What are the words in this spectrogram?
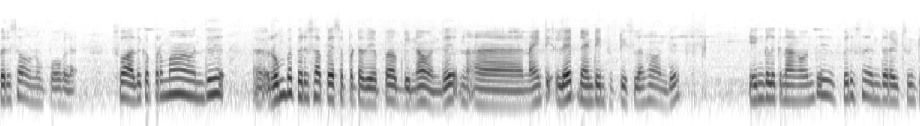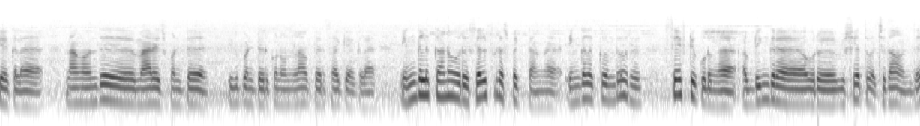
பெருசாக ஒன்றும் போகலை. ஸோ அதுக்கப்புறமா வந்து ரொம்ப பெருசாக பேசப்பட்டது எப்போ அப்படின்னா வந்து நைன்டி லேட் நைன்டீன் ஃபிஃப்டிஸில் தான் வந்து எங்களுக்கு நாங்கள் வந்து பெருசாக எந்த ரைட்ஸும் கேட்கல நாங்கள் வந்து மேரேஜ் பண்ணிட்டு இது பண்ணிட்டு இருக்கணும்லாம் பெருசாக கேட்கல எங்களுக்கான ஒரு செல்ஃப் ரெஸ்பெக்ட் தாங்க. எங்களுக்கு வந்து ஒரு சேஃப்டி கொடுங்க அப்படிங்கிற ஒரு விஷயத்தை வச்சு தான் வந்து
